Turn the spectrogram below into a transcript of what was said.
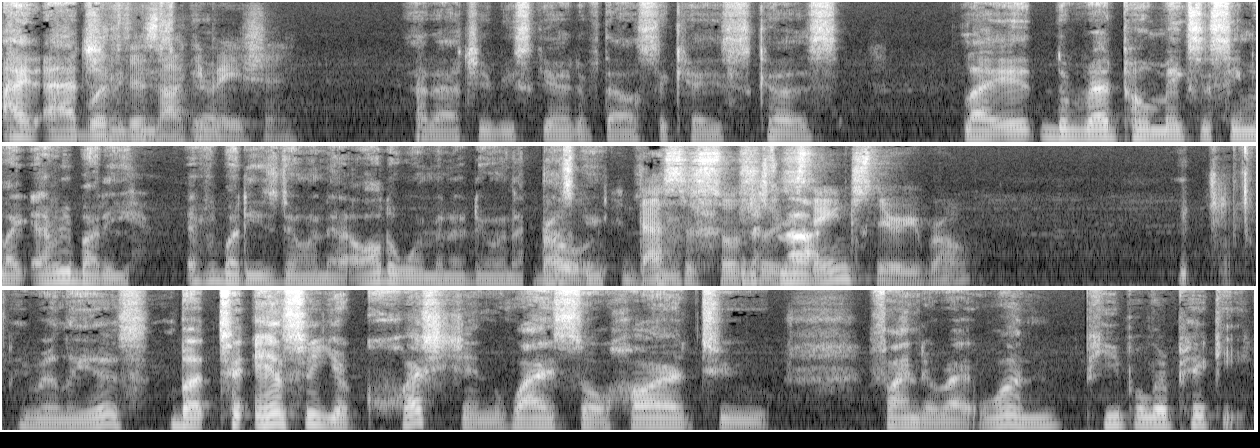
I'd actually with this occupation. I'd actually be scared if that was the case because, like, it, the red pill makes it seem like everybody, everybody's doing that. All the women are doing that. Bro, that's the social exchange theory, bro. It really is. But to answer your question, why it's so hard to find the right one? People are picky.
